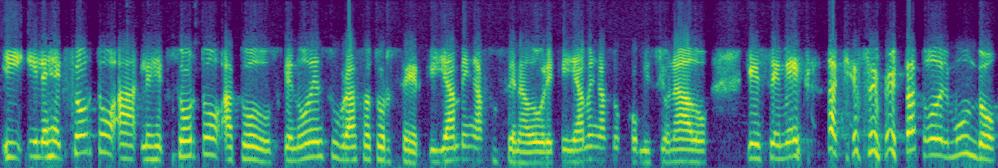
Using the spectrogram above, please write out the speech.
y, y les exhorto a, les exhorto a todos que no den su brazo a torcer, que llamen a sus senadores, que llamen a sus comisionados, que se meta, que se meta todo el mundo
